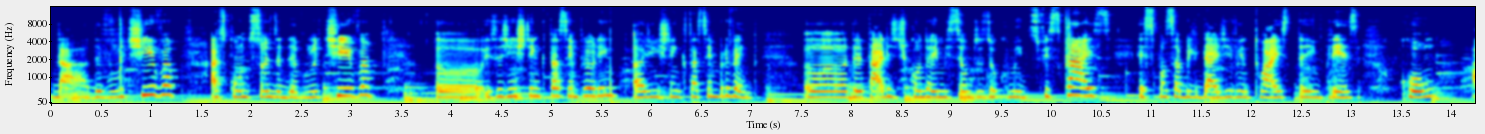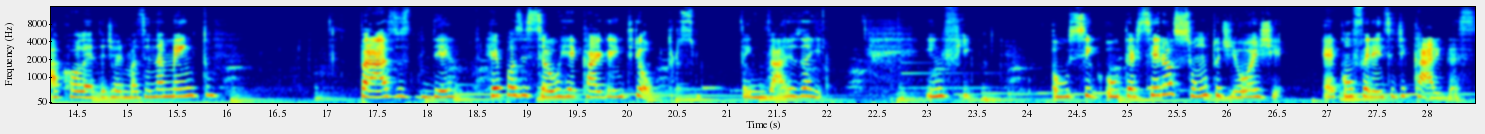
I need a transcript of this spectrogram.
da devolutiva, as condições da devolutiva, uh, isso a gente tem que estar tá sempre orient... a gente tem que estar tá sempre vendo. Uh, detalhes de quando a emissão dos documentos fiscais, responsabilidade eventuais da empresa com a coleta de armazenamento, prazos de reposição e recarga, entre outros. Tem vários aí. Enfim, o, o terceiro assunto de hoje é conferência de cargas.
